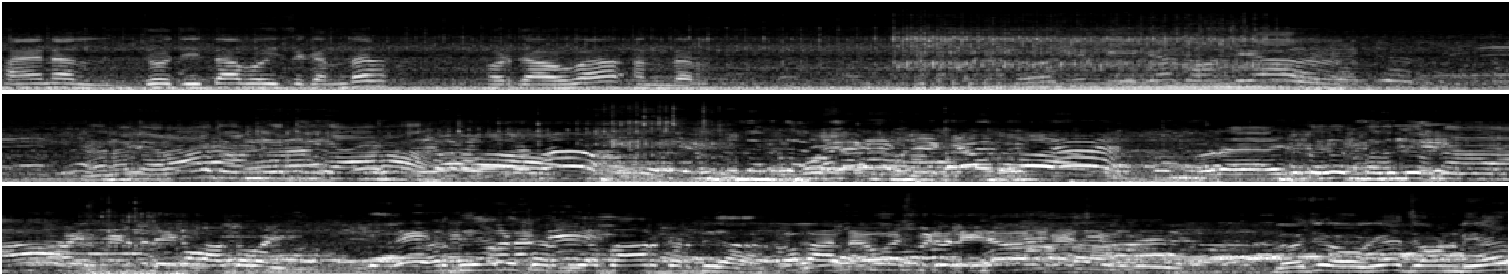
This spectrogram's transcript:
फाइनल जो जीता वही सिकंदर और जाओगा अंदर। तो जी जोन डियर। कहना कह रहा है जोन डियर जीत जाएगा कर दिया। लो जी, हो गया जॉन डियर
